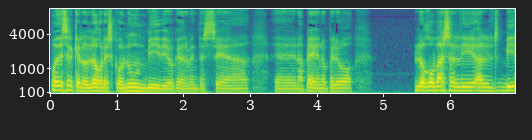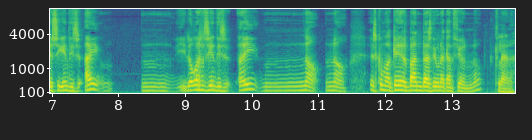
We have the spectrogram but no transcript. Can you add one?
puede ser que lo logres con un vídeo que realmente sea eh, la pegue, ¿no? Pero luego vas al, al vídeo siguiente y dices, ay, y luego al siguiente dices, ay, mm, no, no. Es como aquellas bandas de una canción, ¿no? Claro.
